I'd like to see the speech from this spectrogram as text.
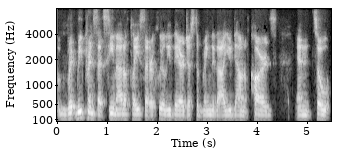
re- reprints that seem out of place that are clearly there just to bring the value down of cards. And so,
